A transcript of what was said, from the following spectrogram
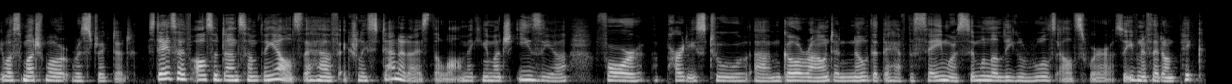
It was much more restricted. States have also done something else. They have actually standardized the law, making it much easier for parties to um, go around and know that they have the same or similar legal rules elsewhere. So even if they don't pick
